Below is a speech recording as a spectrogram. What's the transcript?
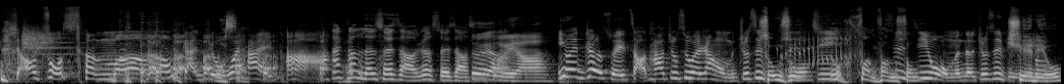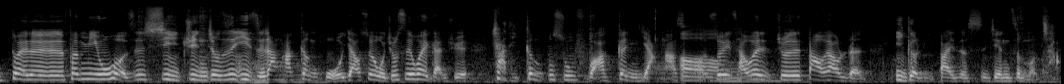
想要做什么 那种感觉，我会害怕。那跟冷水澡、热水澡是？对啊，因为热水澡它就是会让我们就是刺激放放松，刺激我们的就是比如血流，对对对，分泌物或者是细菌，就是一直让它更活跃，所以我就是会感觉下体更不舒服啊，更痒啊什么，所以才会就是到要忍。一个礼拜的时间这么长，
